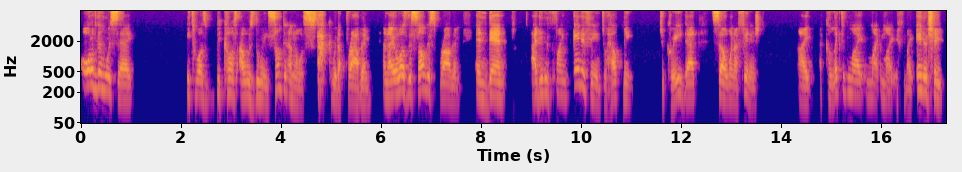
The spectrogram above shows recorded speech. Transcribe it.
All of them will say it was because i was doing something and i was stuck with a problem and i was to solve this problem and then i didn't find anything to help me to create that so when i finished i, I collected my, my my my energy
